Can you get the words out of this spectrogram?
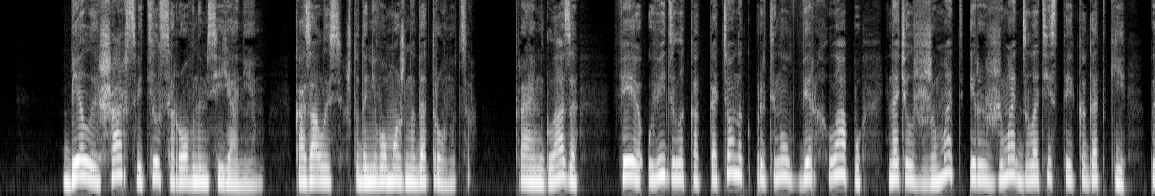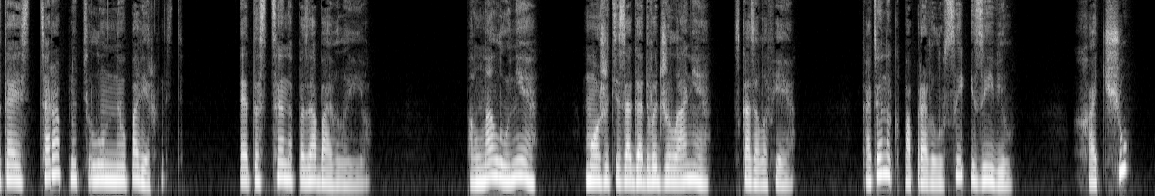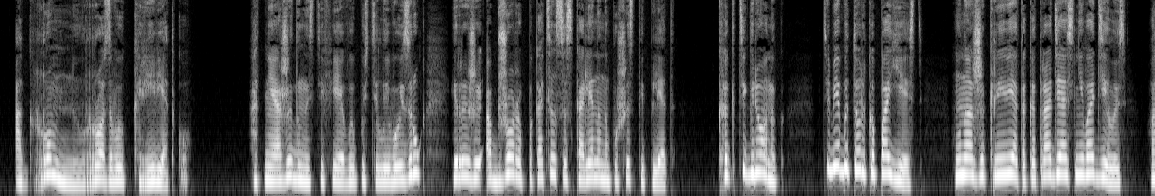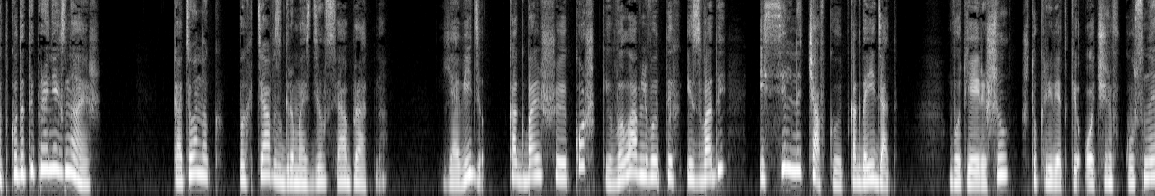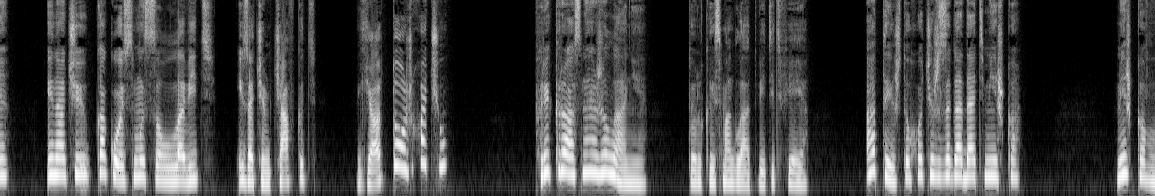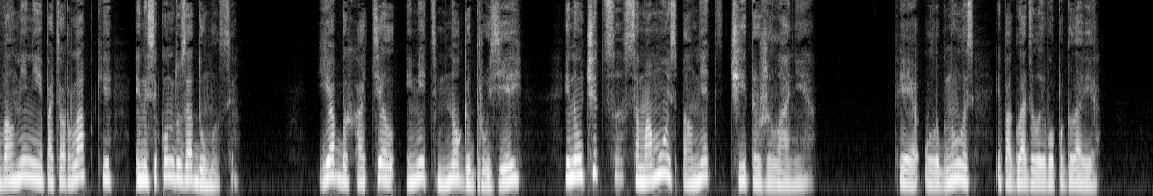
Белый шар светился ровным сиянием. Казалось, что до него можно дотронуться. Краем глаза — Фея увидела, как котенок протянул вверх лапу и начал сжимать и разжимать золотистые коготки, пытаясь царапнуть лунную поверхность. Эта сцена позабавила ее. «Полнолуние. Можете загадывать желание», — сказала фея. Котенок поправил усы и заявил. «Хочу огромную розовую креветку». От неожиданности фея выпустила его из рук, и рыжий обжора покатился с колена на пушистый плед как тигренок. Тебе бы только поесть. У нас же креветок отродясь не водилось. Откуда ты про них знаешь?» Котенок, пыхтя, взгромоздился обратно. «Я видел, как большие кошки вылавливают их из воды и сильно чавкают, когда едят. Вот я и решил, что креветки очень вкусные. Иначе какой смысл ловить и зачем чавкать? Я тоже хочу». «Прекрасное желание», только и смогла ответить фея. «А ты что хочешь загадать, Мишка?» Мишка в волнении потер лапки и на секунду задумался. «Я бы хотел иметь много друзей и научиться самому исполнять чьи-то желания». Фея улыбнулась и погладила его по голове.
